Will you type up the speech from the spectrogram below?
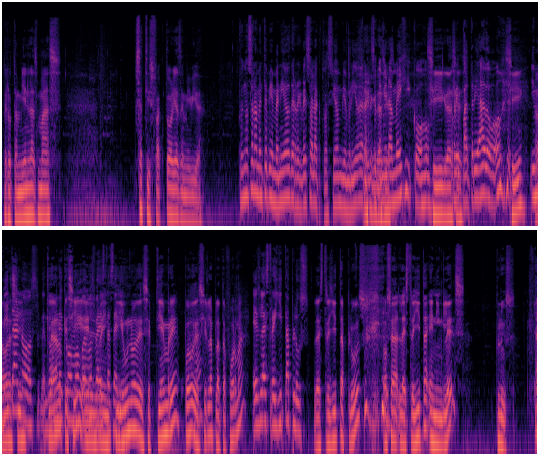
pero también las más satisfactorias de mi vida. Pues no solamente bienvenido de regreso a la actuación, bienvenido de regreso también a Gracias. México. Sí, gracias. Repatriado. Sí, Invítanos. sí. ¿Dónde, Claro que cómo sí, podemos el ver esta serie? 21 de septiembre, ¿puedo Ajá. decir la plataforma? Es la Estrellita Plus. La Estrellita Plus, o sea, la Estrellita en inglés, Plus.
